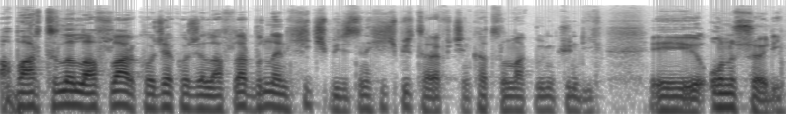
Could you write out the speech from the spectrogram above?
abartılı laflar, koca koca laflar bunların hiçbirisine hiçbir taraf için katılmak mümkün değil. E, onu söyleyeyim.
